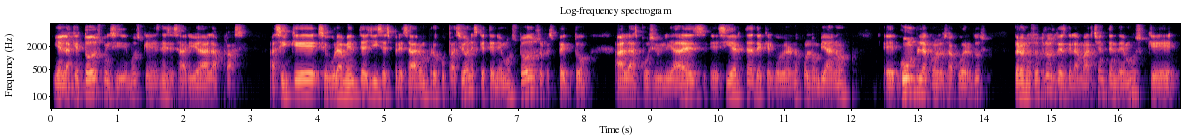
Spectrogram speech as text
y en la que todos coincidimos que es necesaria la paz. Así que seguramente allí se expresaron preocupaciones que tenemos todos respecto a las posibilidades ciertas de que el gobierno colombiano cumpla con los acuerdos pero nosotros desde la marcha entendemos que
